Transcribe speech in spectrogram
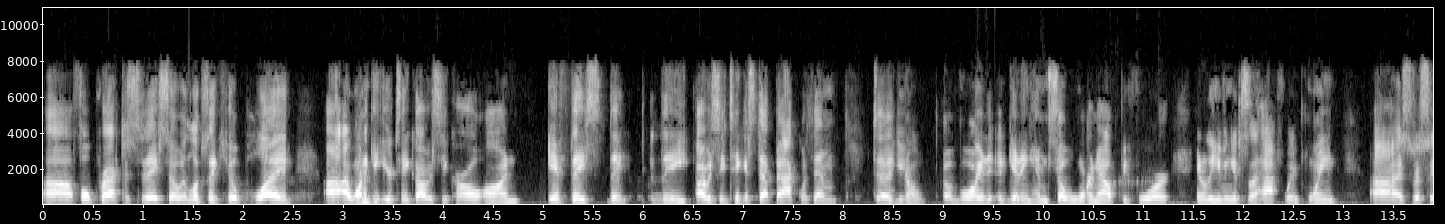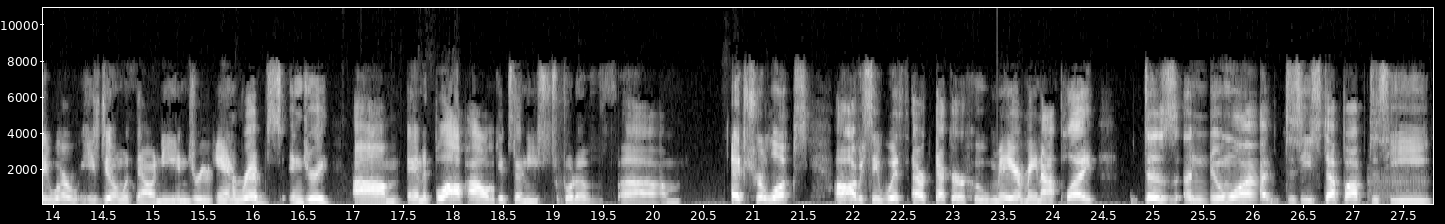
uh, full practice today, so it looks like he'll play. Uh, I want to get your take, obviously, Carl, on if they they they obviously take a step back with him to you know avoid getting him so worn out before you know even gets to the halfway point. Uh, especially where he's dealing with now a knee injury and ribs injury. Um, and if Bilal Powell gets any sort of um, extra looks, uh, obviously with Eric Decker, who may or may not play, does Enunwa, does he step up? Does he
